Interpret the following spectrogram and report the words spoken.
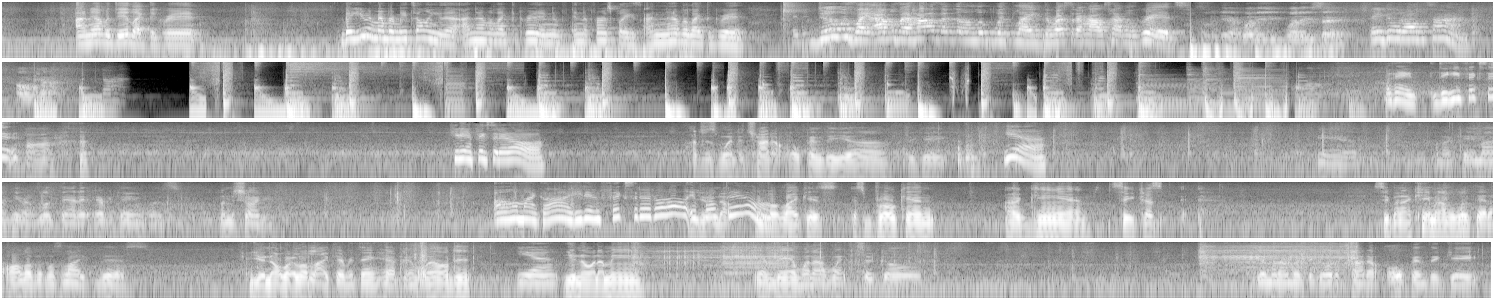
I never did like the grid. But you remember me telling you that I never liked the grid in the, in the first place. I never liked the grid. Dude was like, I was like, how is that gonna look with like the rest of the house having grids? So, yeah, what do you, what do you say? They do it all the time. Okay. Okay, did he fix it? Uh, He didn't fix it at all. I just went to try to open the uh, the gate, Yeah. and when I came out here and looked at it, everything was. Let me show you. Oh my God, he didn't fix it at all. It you broke know, It down. looked like it's it's broken again. See, because see, when I came out and looked at it, all of it was like this. You know, where it looked like everything had been welded. yeah. You know what I mean? And then when I went to go, then when I went to go to try to open the gate,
